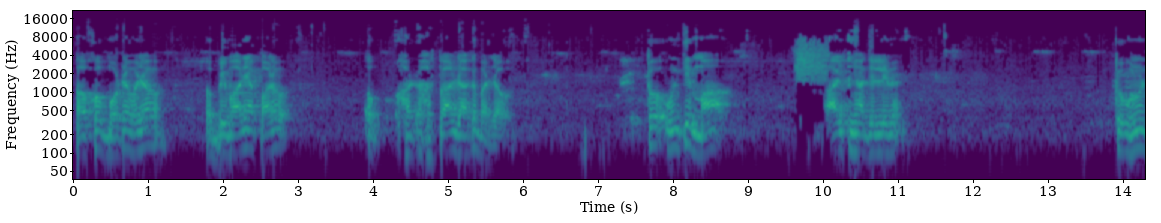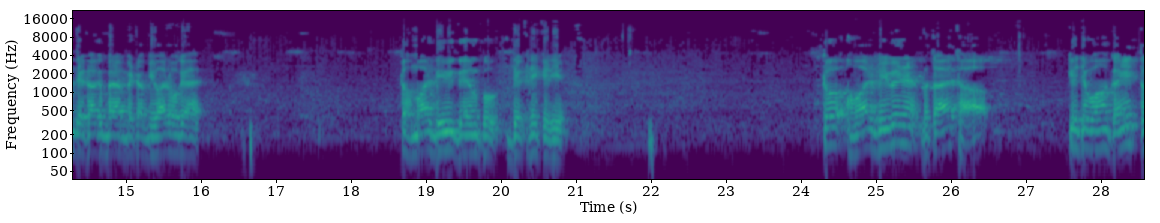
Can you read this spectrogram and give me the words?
اور خوب موٹے ہو جاؤ اور بیماریاں پالو اور ہسپتال جا کے بڑھ جاؤ۔ تو ان کی ماں آئی تھی یہاں دلی میں۔ تو انہوں نے دیکھا کہ میرا بیٹا بیمار ہو گیا ہے۔ تو ہماری بیوی گئے ان کو دیکھنے کے لیے۔ تو ہماری بیوی نے بتایا تھا کہ جب وہاں گئی تو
